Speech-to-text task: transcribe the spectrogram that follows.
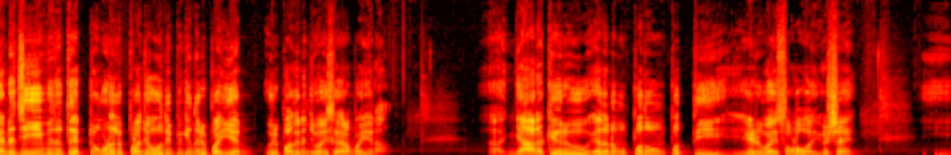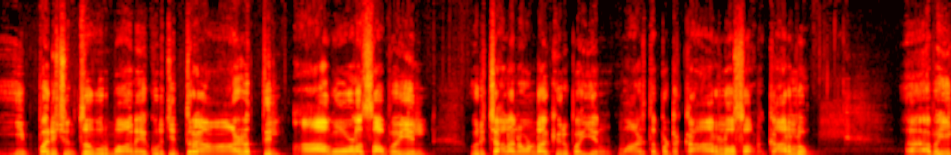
എന്റെ ജീവിതത്തെ ഏറ്റവും കൂടുതൽ പ്രചോദിപ്പിക്കുന്ന ഒരു പയ്യൻ ഒരു പതിനഞ്ച് വയസ്സുകാരൻ പയ്യനാണ് ഞാനൊക്കെ ഒരു ഏതാണ്ട് മുപ്പത് മുപ്പത്തി ഏഴ് വയസ്സോളമായി. പക്ഷേ ഈ പരിശുദ്ധ കുർബാനയെക്കുറിച്ച് ഇത്ര ആഴത്തിൽ ആഗോള സഭയിൽ ഒരു ചലനം ഉണ്ടാക്കിയ ഒരു പയ്യൻ വാഴ്ത്തപ്പെട്ട കാർലോസാണ് കാർലോ. അപ്പോൾ ഈ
